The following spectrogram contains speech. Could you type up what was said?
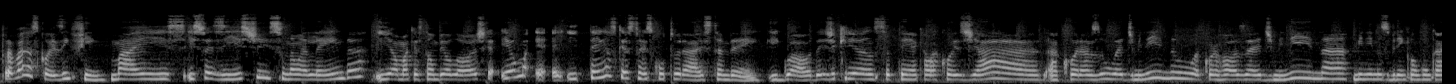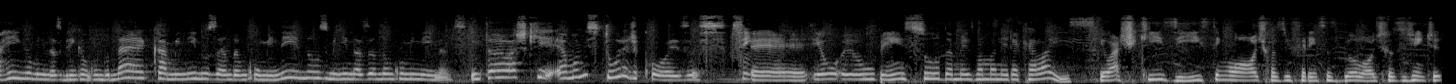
para várias coisas, enfim. Mas isso existe, isso não é lenda e é uma questão biológica e, é uma, e, e tem as questões culturais também. Igual, desde criança tem aquela coisa de ah, a cor azul é de menino, a cor rosa é de menina, meninos brincam com carrinho, meninas brincam com boneca, meninos andam com meninos, meninas andam com meninas. Então eu acho que é uma mistura de coisas. Sim. É, eu, eu penso penso da mesma maneira que a Laís. Eu acho que existem, lógico, as diferenças biológicas. Gente,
